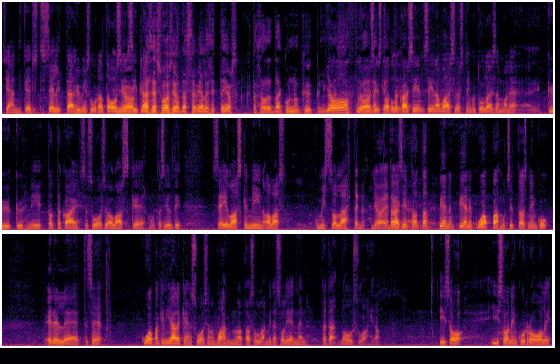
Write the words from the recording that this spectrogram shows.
sehän tietysti selittää hyvin suurelta osin joo, sitä. Kyllä se suosio tässä vielä sitten, jos tässä otetaan kunnon kyykky. Niin joo, joo siis totta kai siinä, siinä vaiheessa, jos niin kuin tulee semmoinen kyykky, niin totta kai se suosio laskee, mutta silti se ei laske niin alas kuin missä on lähtenyt. Joo, totta kai siitä on pieni, pieni kuoppa, mutta sitten taas niin kuin edelleen, että se Kuopankin jälkeen suosio on vahvimmalla tasolla, mitä se oli ennen tätä nousua. Ja iso iso niin kuin rooli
